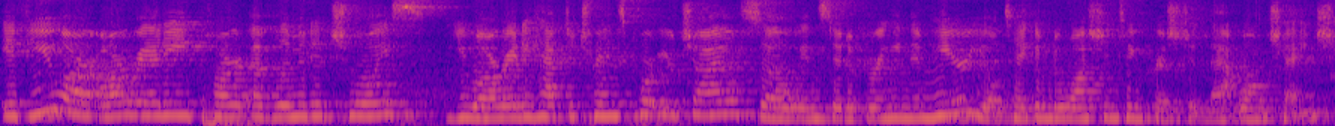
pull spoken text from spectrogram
If you are already part of limited choice, you already have to transport your child, so instead of bringing them here, you'll take them to Washington Christian. That won't change.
